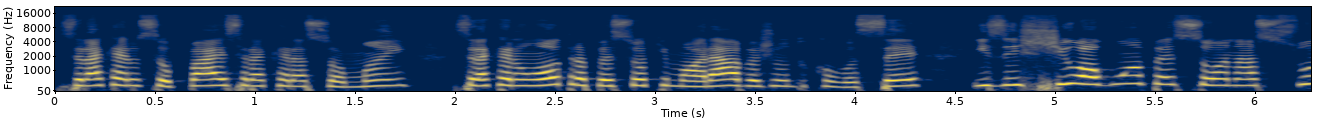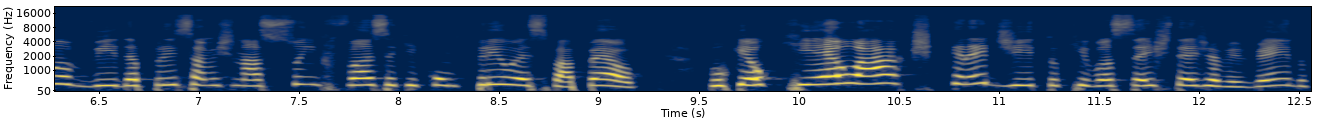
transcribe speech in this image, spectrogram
Será que era o seu pai? Será que era a sua mãe? Será que era outra pessoa que morava junto com você? Existiu alguma pessoa na sua vida, principalmente na sua infância, que cumpriu esse papel? Porque o que eu acredito que você esteja vivendo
